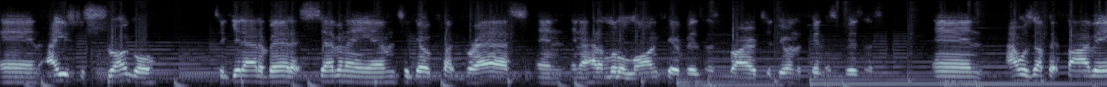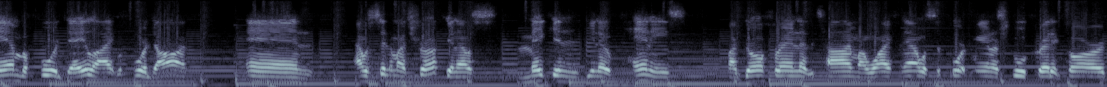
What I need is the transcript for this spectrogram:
and I used to struggle to get out of bed at 7 a.m. to go cut grass, and, and I had a little lawn care business prior to doing the fitness business. And I was up at 5 a.m. before daylight, before dawn, and I was sitting in my truck and I was making, you know, pennies. My girlfriend at the time, my wife now, was supporting me on her school credit card.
